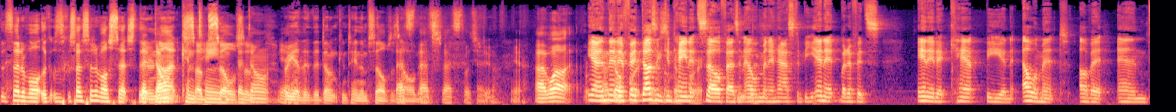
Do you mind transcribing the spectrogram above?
the set of all the set of all sets that, That are don't not contain- subselves that of, don't- or yeah. yeah, that, that don't contain themselves as that's elements. that's that's what you do. Yeah. Uh, well. Yeah, and no, then if for it doesn't contain it. itself as an element, it has to be in it. But if it's in it, it can't be an element of it. And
